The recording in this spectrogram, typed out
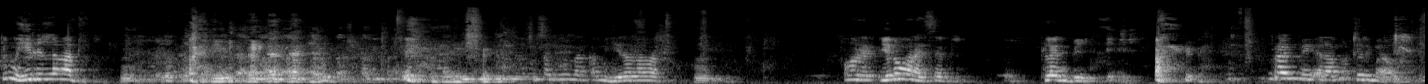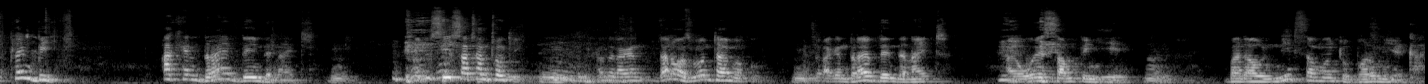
Ke mo hirela batho. Hmm. Mosadi o la ka mo hirela batho. Hmm. Or, you know what I said? Plan B. Plan B, and I'm not telling my wife. Plan B. I can drive day in the night. You see Satan talking, I said, I can, that was long time ago. Mm. I said, I can drive there in the night. I mm. wear something here. Mm. But I will need someone to borrow me a gun.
